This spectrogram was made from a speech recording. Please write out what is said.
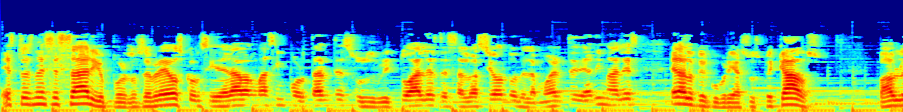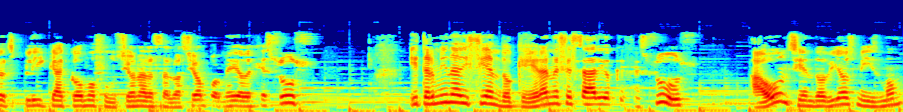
Esto es necesario, pues los hebreos consideraban más importantes sus rituales de salvación donde la muerte de animales era lo que cubría sus pecados. Pablo explica cómo funciona la salvación por medio de Jesús, y termina diciendo que era necesario que Jesús, aun siendo Dios mismo,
